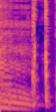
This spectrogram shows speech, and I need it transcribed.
Mm.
